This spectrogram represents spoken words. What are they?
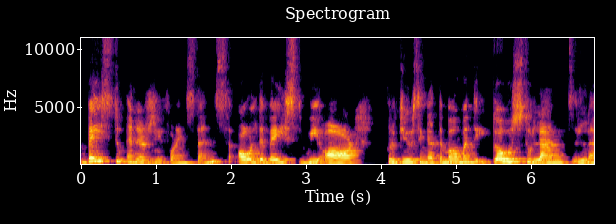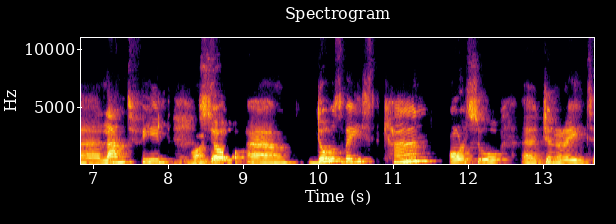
waste to energy, for instance. All the waste we are producing at the moment, it goes to land uh, landfill. Right. So um, those waste can also uh, generate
